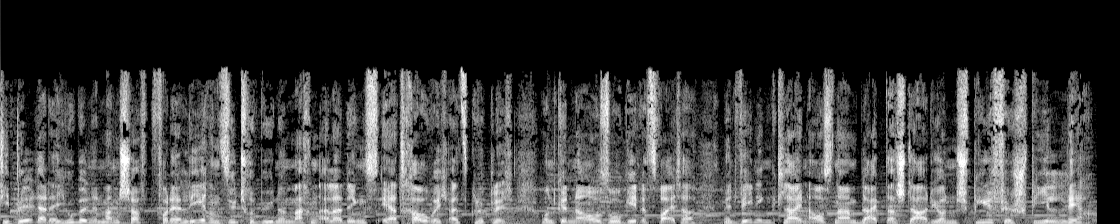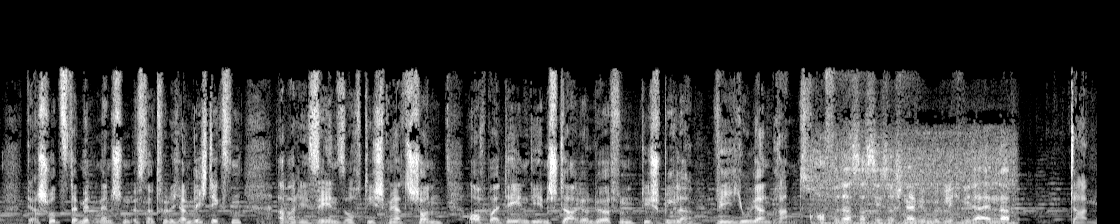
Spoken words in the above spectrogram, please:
die Bilder der jubelnden Mannschaft vor der leeren Südtribüne machen allerdings eher traurig als glücklich. Und genau so geht es weiter. Mit wenigen kleinen Ausnahmen bleibt das Stadion Spiel für Spiel leer. Der Schutz der Mitmenschen ist natürlich am wichtigsten, aber die Sehnsucht, die schmerzt schon. Auch bei denen, die ins Stadion dürfen, die Spieler, wie Julian Brandt. Ich hoffe, dass das sich so schnell wie möglich wieder ändert. Dann.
